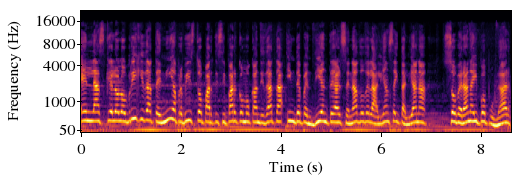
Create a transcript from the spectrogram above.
en las que Lolo Brígida tenía previsto participar como candidata independiente al Senado de la Alianza Italiana Soberana y Popular,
